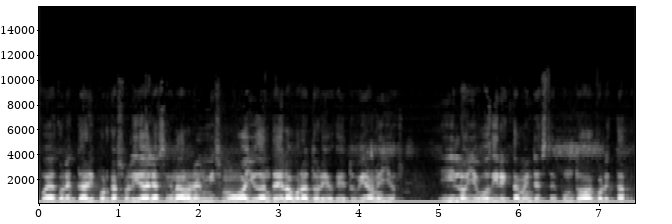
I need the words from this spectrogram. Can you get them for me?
fue a colectar y por casualidad le asignaron el mismo ayudante de laboratorio que tuvieron ellos y lo llevó directamente a este punto a colectarlos.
